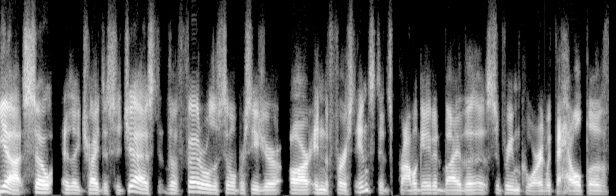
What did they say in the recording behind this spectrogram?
Yeah. So, as I tried to suggest, the federal rules of civil procedure are, in the first instance, promulgated by the Supreme Court with the help of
